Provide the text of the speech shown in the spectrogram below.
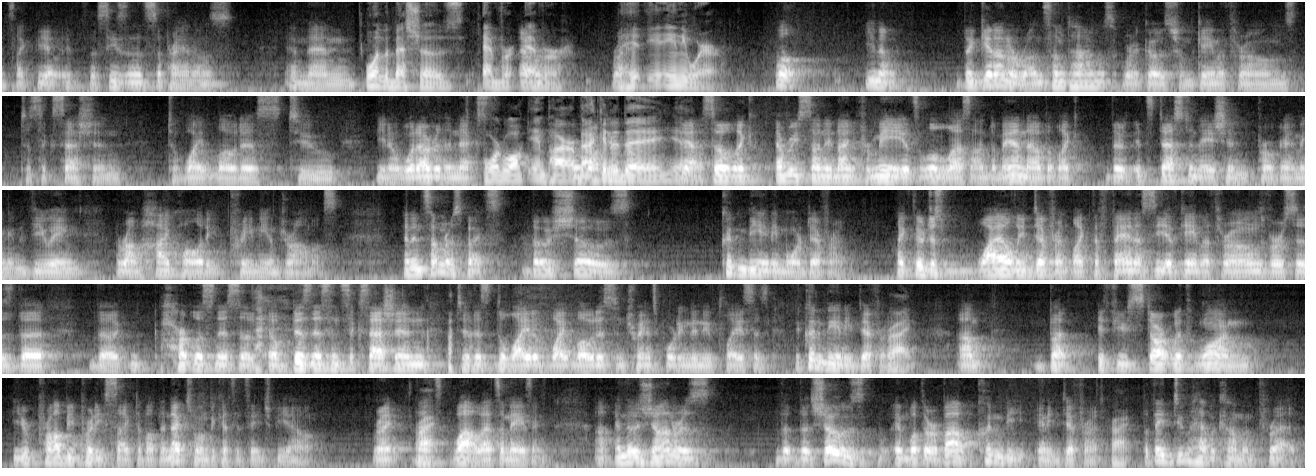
it's like the, it's the season of The Sopranos, and then one of the best shows ever, ever, ever right. hit anywhere. Well, you know, they get on a run sometimes where it goes from Game of Thrones to Succession to White Lotus to you know whatever the next Boardwalk Empire Boardwalk back in Empire. the day. Yeah. yeah. So like every Sunday night for me, it's a little less on demand now, but like there, it's destination programming and viewing around high quality premium dramas, and in some respects, those shows couldn't be any more different. Like they're just wildly different. Like the fantasy of Game of Thrones versus the the heartlessness of, of business and succession to this delight of White Lotus and transporting to new places. It couldn't be any different. Right. Um, but if you start with one, you're probably pretty psyched about the next one because it's HBO, right? Right. That's, wow, that's amazing. Uh, and those genres the, the shows and what they're about couldn't be any different. Right. But they do have a common thread.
